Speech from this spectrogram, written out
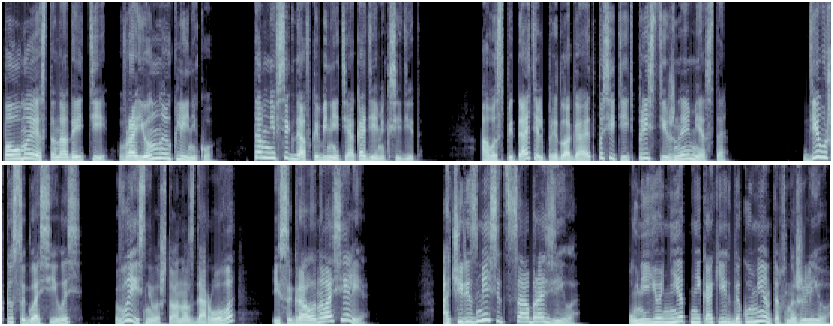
По УМС-то надо идти в районную клинику. Там не всегда в кабинете академик сидит. А воспитатель предлагает посетить престижное место. Девушка согласилась, выяснила, что она здорова, и сыграла новоселье. А через месяц сообразила. У нее нет никаких документов на жилье.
